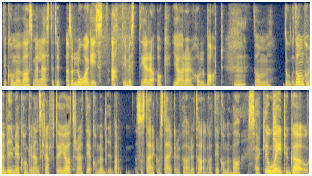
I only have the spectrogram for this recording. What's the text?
Det kommer vara, som jag läste, typ, alltså logiskt att investera och göra hållbart. Mm. De de, kommer bli mer konkurrenskraftiga och jag tror att det kommer bli bara så starkare och starkare företag och att det kommer vara Säkert. the way to go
